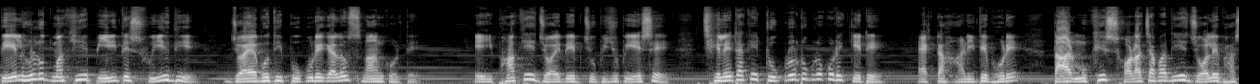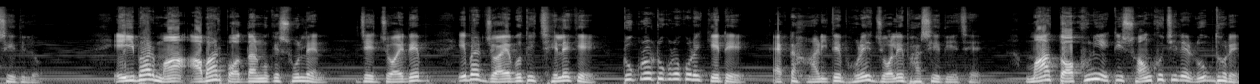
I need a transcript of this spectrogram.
তেল হলুদ মাখিয়ে পিঁড়িতে শুয়ে দিয়ে জয়াবতী পুকুরে গেল স্নান করতে। এই ফাঁকে জয়দেব চুপি চুপি এসে ছেলেটাকে টুকরো টুকরো করে কেটে একটা হাঁড়িতে ভরে তার মুখে সরা চাপা দিয়ে জলে ভাসিয়ে দিল। এইবার মা আবার পদ্মার মুখে শুনলেন যে জয়দেব এবার জয়াবতীর ছেলেকে টুকরো টুকরো করে কেটে একটা হাঁড়িতে ভরে জলে ভাসিয়ে দিয়েছে। মা তখনই একটি শঙ্খচিলের রূপ ধরে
